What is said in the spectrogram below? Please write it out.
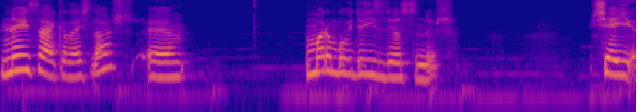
Neyse arkadaşlar. e, umarım bu videoyu izliyorsundur. Şey e,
